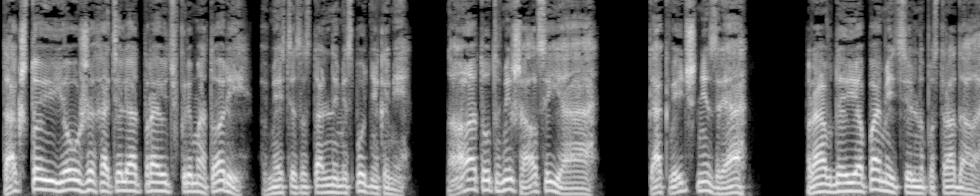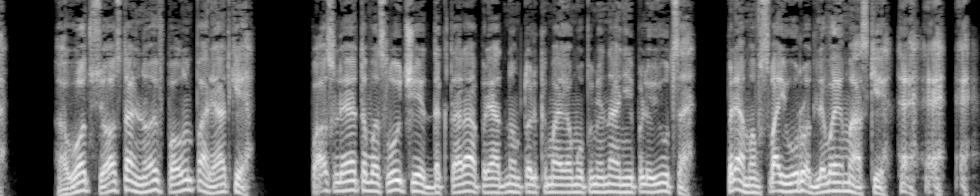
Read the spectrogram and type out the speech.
Так что ее уже хотели отправить в крематорий вместе с остальными спутниками. Но тут вмешался я. Как видишь, не зря. Правда, ее память сильно пострадала. А вот все остальное в полном порядке. После этого случая доктора при одном только моем упоминании плюются. Прямо в свои уродливые маски. Хе-хе-хе.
